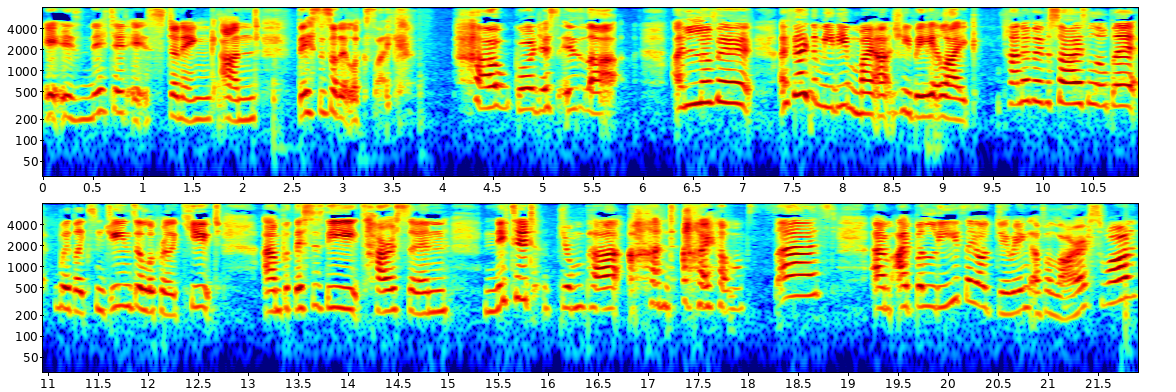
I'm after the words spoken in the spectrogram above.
It is knitted, it is stunning, and this is what it looks like. How gorgeous is that? I love it. I feel like the medium might actually be like kind of oversized a little bit with like some jeans. It'll look really cute. Um, but this is the Terrasen knitted jumper and I am obsessed. Um, I believe they are doing a Velaris one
